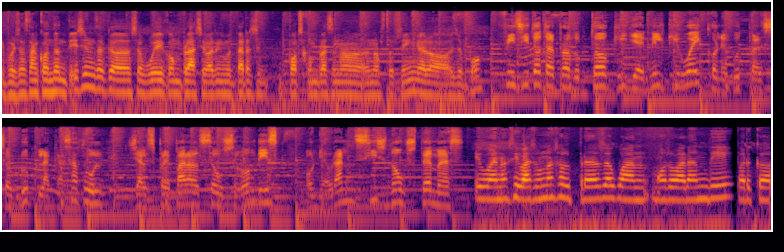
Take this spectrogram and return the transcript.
i pues, ja estan contentíssims de que se pugui comprar, si vas a Inglaterra, si pots comprar el nostre single o al Japó. Fins i tot el productor Guille Milky Way, conegut pel seu grup La Casa Azul, ja els prepara el seu segon disc, on hi hauran sis nous temes. I bueno, si va ser una sorpresa quan mos ho varen dir, perquè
